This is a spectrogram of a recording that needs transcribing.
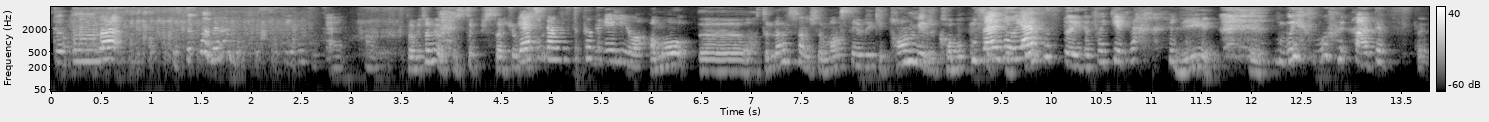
tadında fıstıklı değil mi bu? Fıstık geliyor çok yani. Tamam. Tabii tabii fıstık pistachio. Gerçekten fıstık tadı geliyor. Ama o e, hatırlarsan işte Mustang'deki tam bir kabuklu fıstık. Bence o yer fıstığıydı fakir. Değil. bu, bu Antep fıstığı.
